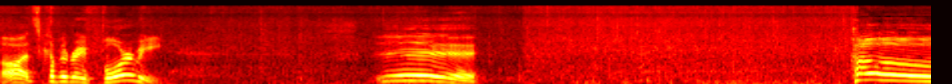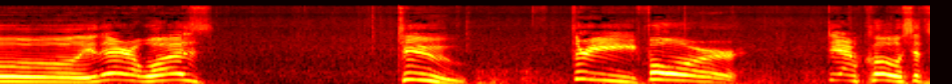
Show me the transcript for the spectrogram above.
Oh, it's coming right for me. Ugh. Holy, there it was. Two, three, four. Damn close. It's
